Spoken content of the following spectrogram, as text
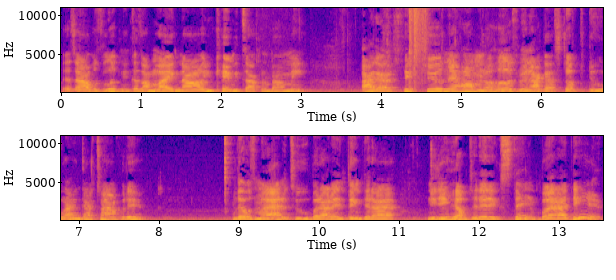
That's how I was looking, because I'm like, no, nah, you can't be talking about me. I got six children at home and a husband. I got stuff to do. I ain't got time for that. That was my attitude, but I didn't think that I needed help to that extent. But I did.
